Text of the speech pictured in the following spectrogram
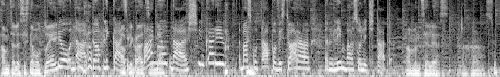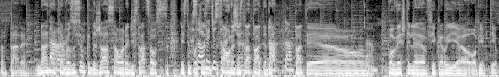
am înțeles, sistemul Play. Pe o, da, da, pe o aplicație, aplicație probabil, da. da, și în care va asculta povestioara în limba solicitată. Am înțeles. Aha, super tare. Da, da, da, chiar văzusem că deja s-au înregistrat sau este în proces, s-au înregistrat, s-au înregistrat toate, da? Da, da. Toate uh, da. poveștile fiecărui uh, obiectiv.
